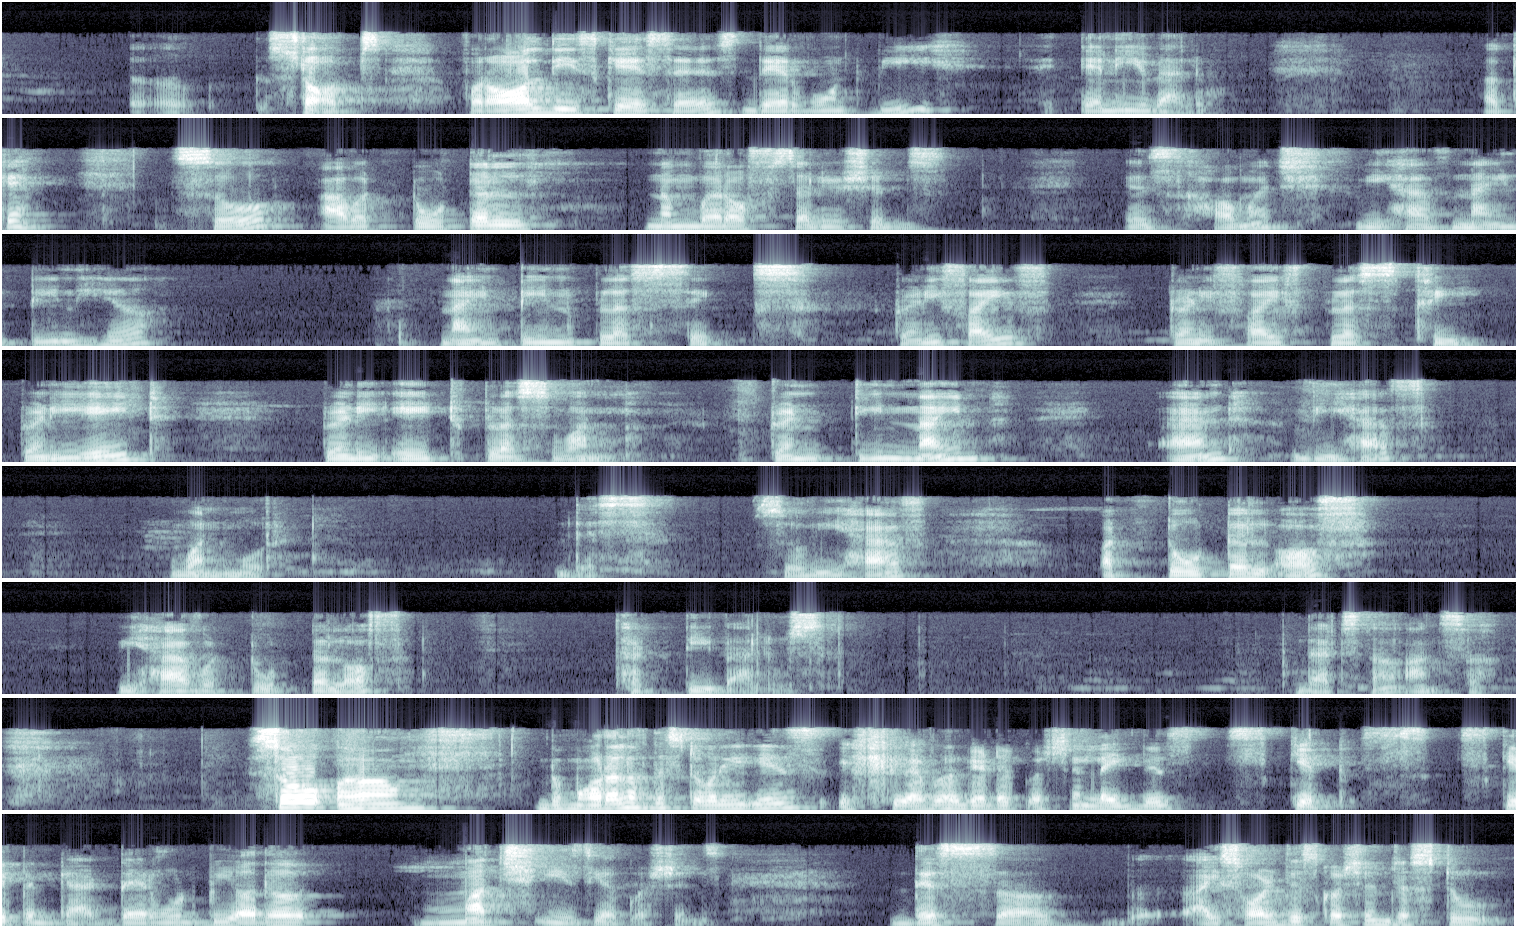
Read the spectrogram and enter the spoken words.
uh, stops for all these cases there won't be any value okay. So our total number of solutions is how much? We have 19 here. 19 plus 6 25 25 plus 3 28 28 plus 1 29 and we have one more. This. So we have a total of we have a total of 30 values. That's the answer. So um, the moral of the story is if you ever get a question like this, skip, skip in CAT. There would be other much easier questions. This uh, I solved this question just to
